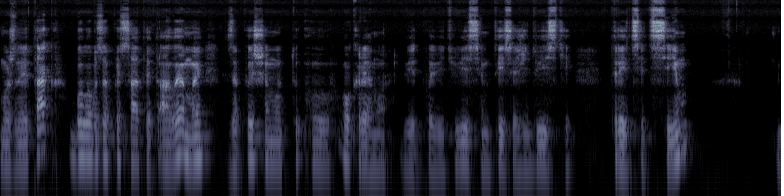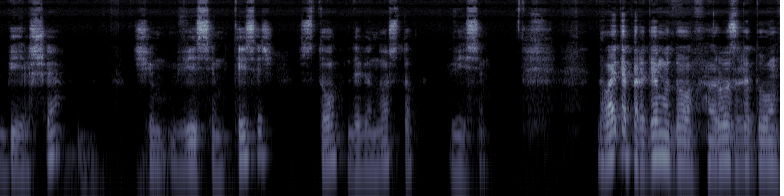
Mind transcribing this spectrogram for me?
можна і так було б записати, але ми запишемо ту- о, окремо відповідь 8237 більше, чим 8198. Давайте перейдемо до розгляду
